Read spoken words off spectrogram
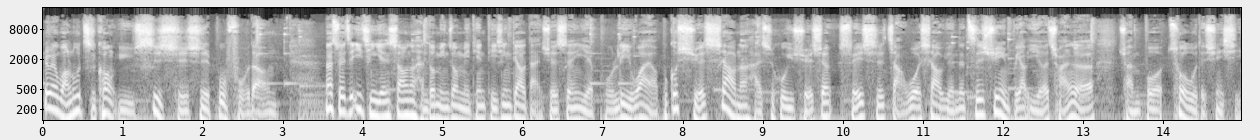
认为网络指控与事实是不符的。那随着疫情延烧呢，很多民众每天提心吊胆，学生也不例外哦。不过学校呢，还是呼吁学生随时掌握校园的资讯，不要以讹传讹，传播错误的讯息。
